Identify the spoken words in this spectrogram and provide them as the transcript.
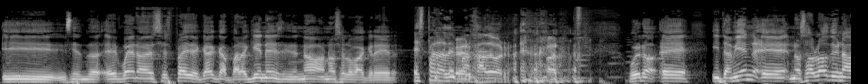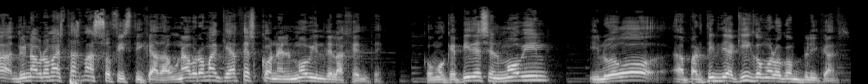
y diciendo, eh, bueno, ese spray de caca, ¿para quién es? Y no, no se lo va a creer. Es para el embajador. Bueno, eh, y también eh, nos ha hablado de una, de una broma, esta es más sofisticada, una broma que haces con el móvil de la gente. Como que pides el móvil y luego, a partir de aquí, ¿cómo lo complicas?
